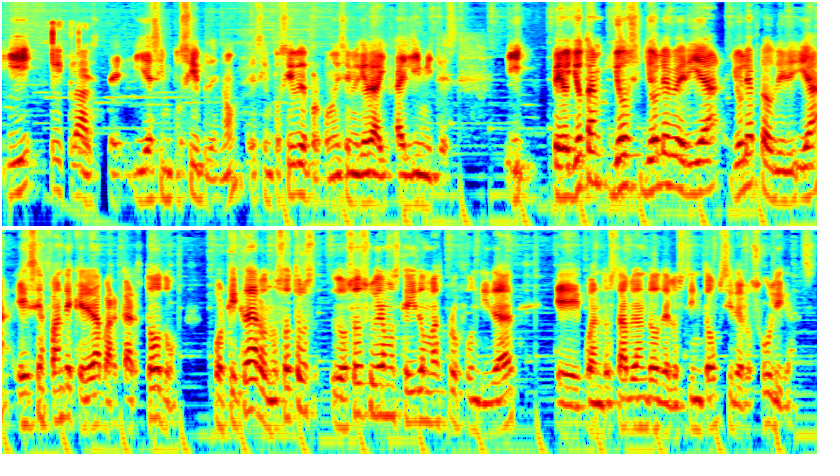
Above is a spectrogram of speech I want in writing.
Y, Sí, claro. este, y es imposible, ¿no? Es imposible porque como dice Miguel, hay, hay límites. Y, pero yo, tam- yo, yo le vería, yo le aplaudiría ese afán de querer abarcar todo. Porque claro, nosotros, nosotros hubiéramos querido más profundidad eh, cuando está hablando de los Teen Tops y de los Hooligans.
